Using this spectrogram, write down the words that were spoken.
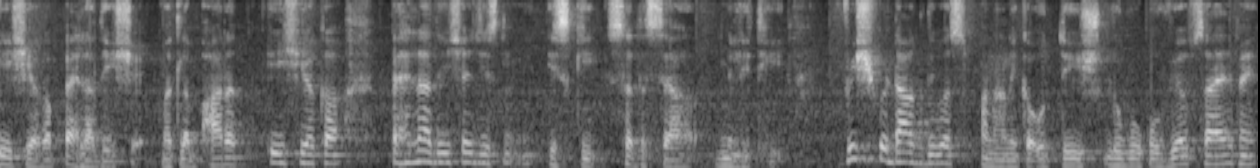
एशिया का पहला देश है। मतलब भारत एशिया का पहला देश है जिसने इसकी सदस्यता मिली थी। विश्व डाक दिवस मनाने का उद्देश्य लोगों को व्यवसाय में,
